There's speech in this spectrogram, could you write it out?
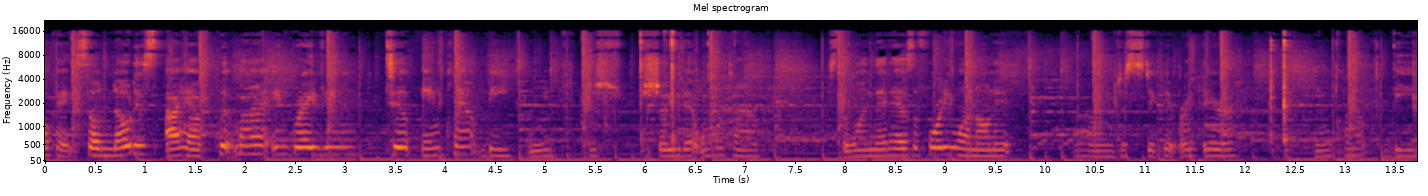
Okay, so notice I have put my engraving tip in clamp B. Let me just show you that one more time. It's the one that has the 41 on it. Um, just stick it right there in clamp B.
